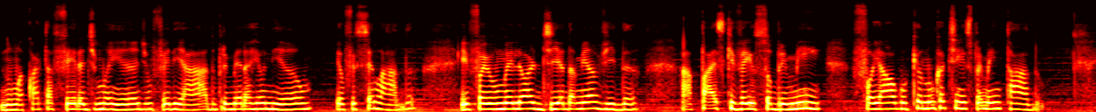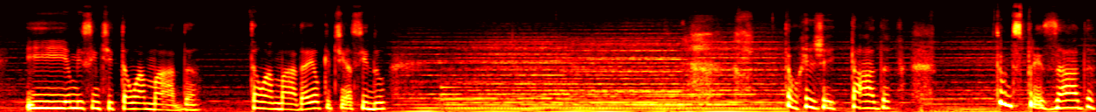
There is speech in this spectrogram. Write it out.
numa quarta-feira de manhã de um feriado, primeira reunião, eu fui selada. E foi o melhor dia da minha vida. A paz que veio sobre mim foi algo que eu nunca tinha experimentado. E eu me senti tão amada, tão amada. Eu que tinha sido tão rejeitada, tão desprezada.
